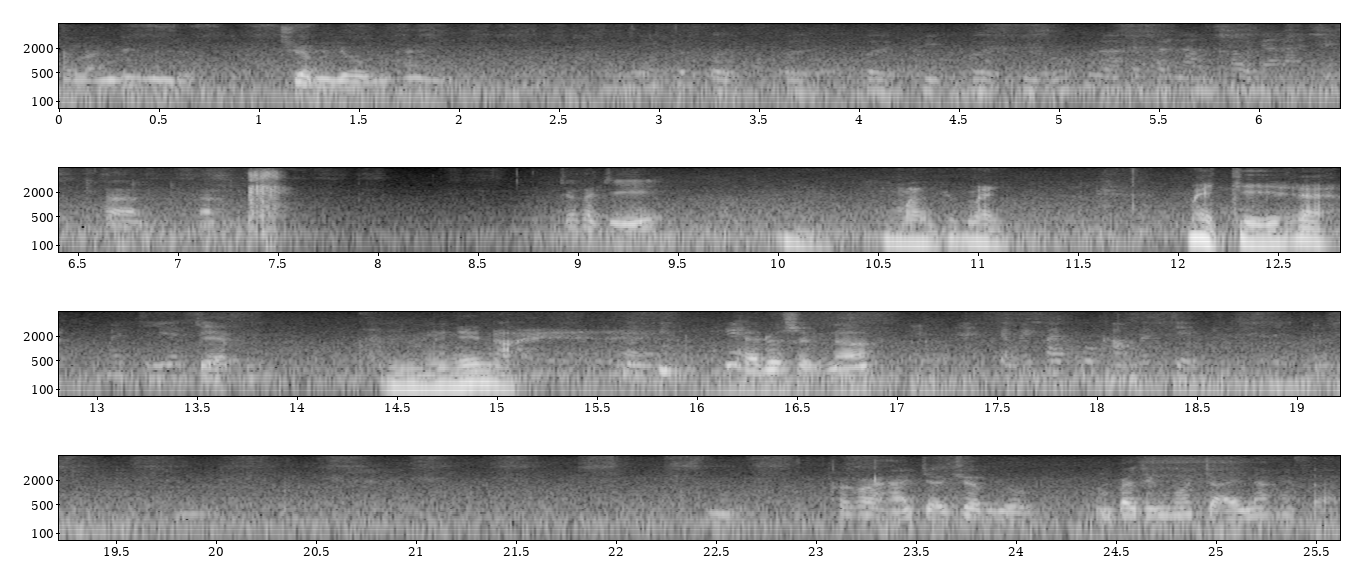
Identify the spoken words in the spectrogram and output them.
พลังที่มันจะเชื่อมโยงให้นี่ก็เปิดเปิดเปิดผิวเปิดผิวเพื่อให้พลังเข้าได้ครับครับเจ้ากระจีอืมมันไม่จีนะเมื่อกี้เจ็บอืมนิดหน่อยแค่รู้สึกเนาะจะไม่ค่อยพูดคำว่าเจ็บค่อยๆหายใจเชื่อมโยงมันไปถึงหัวใจนะให้ทราบ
